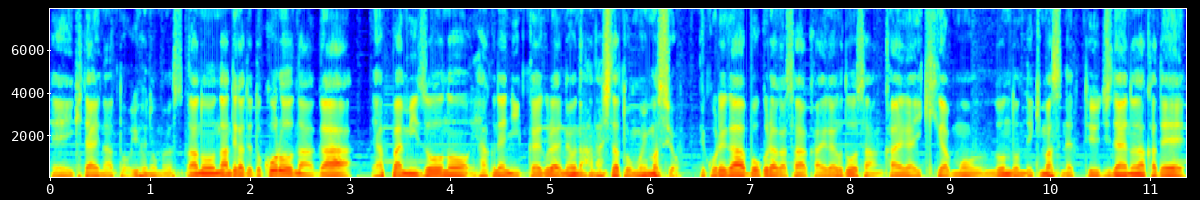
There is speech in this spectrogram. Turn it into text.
えーきたいなというふうに思います。あのなんでかというとコロナがやっぱり未曾有の100年に1回ぐらいのような話だと思いますよ。でこれが僕らがさ海外不動産海外行きがもうどんどんできますねっていう時代の中で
